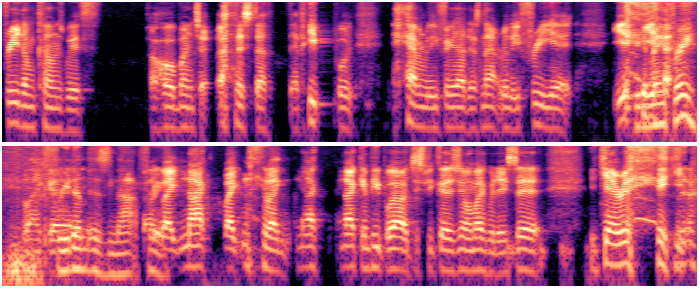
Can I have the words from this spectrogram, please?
freedom comes with a whole bunch of other stuff that people haven't really figured out that's not really free yet. Yeah, freedom ain't free. Like uh, freedom uh, is not free. Like, like knock, like like knock, knocking people out just because you don't like what they said. You can't really.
